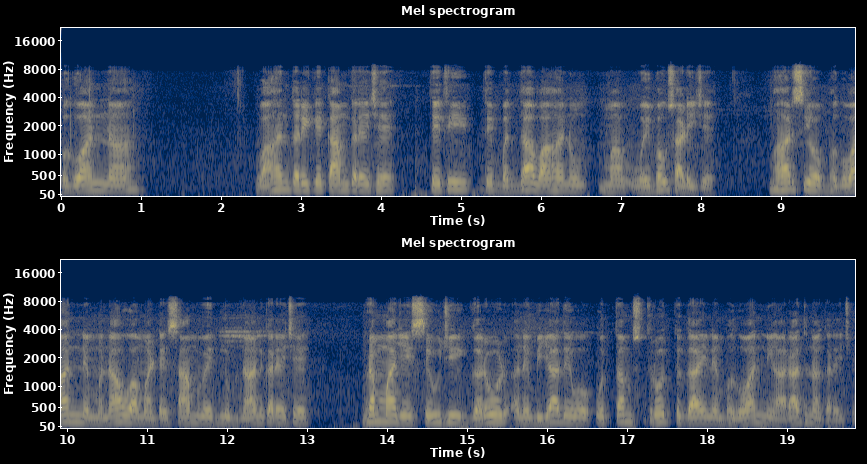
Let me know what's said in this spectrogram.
ભગવાનના વાહન તરીકે કામ કરે છે. તેથી તે બધા વાહનોમાં વૈભવશાળી છે. મહર્ષિઓ ભગવાનને મનાવવા માટે સામવેદનું જ્ઞાન કરે છે. બ્રહ્માજી શિવજી, ગરુડ અને બીજા દેવો ઉત્તમ સ્ત્રોત ગાઈને ભગવાનની આરાધના કરે છે.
